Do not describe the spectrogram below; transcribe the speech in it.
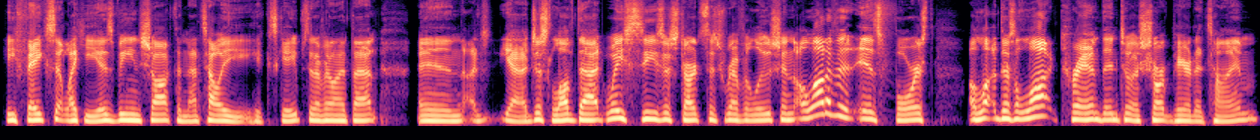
he fakes it like he is being shocked and that's how he, he escapes and everything like that and I, yeah, I just love that the way Caesar starts this revolution. A lot of it is forced. A lot there's a lot crammed into a short period of time.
